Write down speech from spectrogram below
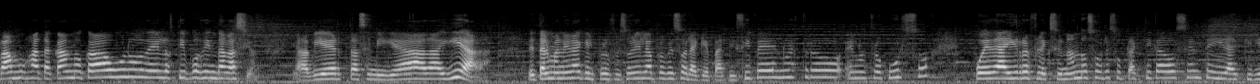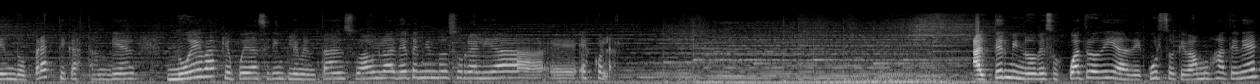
vamos atacando cada uno de los tipos de indagación, abierta, semiguiada y guiada de tal manera que el profesor y la profesora que participe en nuestro, nuestro curso pueda ir reflexionando sobre su práctica docente e ir adquiriendo prácticas también nuevas que pueda ser implementadas en su aula dependiendo de su realidad eh, escolar. Al término de esos cuatro días de curso que vamos a tener,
